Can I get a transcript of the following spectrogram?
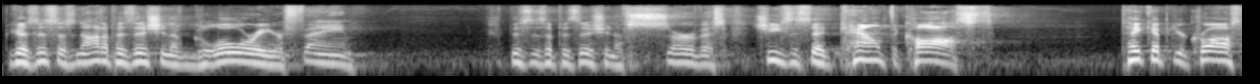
Because this is not a position of glory or fame. This is a position of service. Jesus said, Count the cost. Take up your cross.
